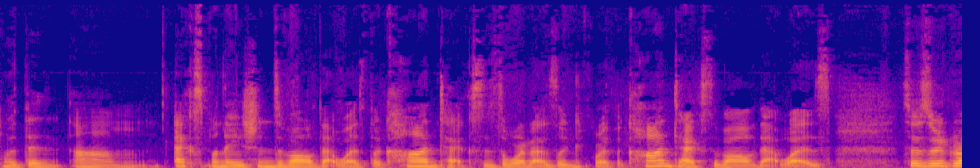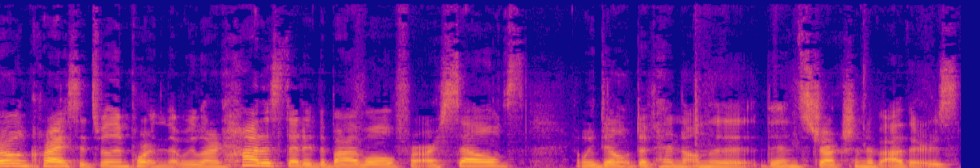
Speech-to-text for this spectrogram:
what the um, explanations of all of that was. The context is the word I was looking for. The context of all of that was. So as we grow in Christ, it's really important that we learn how to study the Bible for ourselves and we don't depend on the, the instruction of others.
